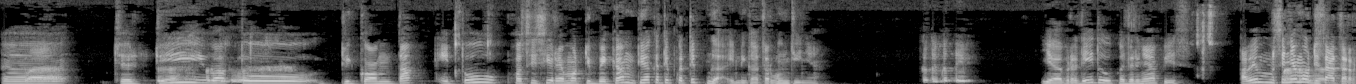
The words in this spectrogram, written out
Wah. Jadi Wah, waktu dikontak itu posisi remote dipegang dia ketip-ketip nggak indikator kuncinya? Ketip-ketip. ya berarti itu baterainya habis. Tapi mesinnya mau di starter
